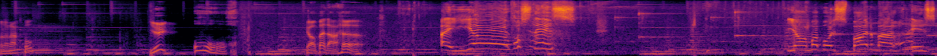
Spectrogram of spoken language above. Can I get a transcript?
Want an apple? Yeet! Oh. Yo, I bet that hurt. Hey, yo, what's this? Yo, my boy Spider-Man is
